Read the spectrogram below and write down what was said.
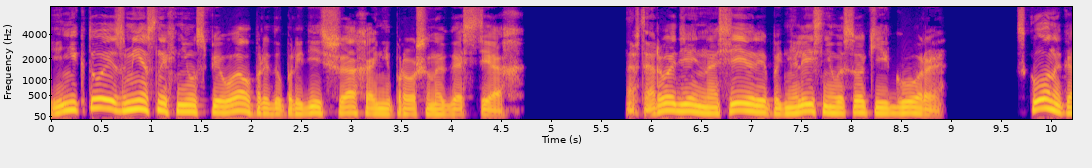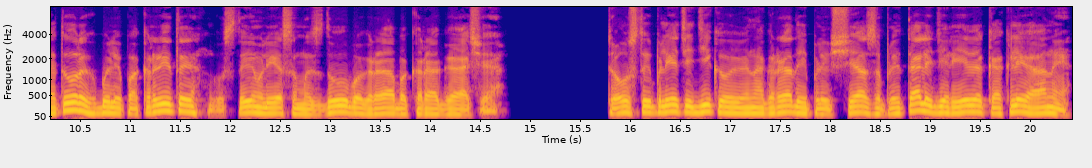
и никто из местных не успевал предупредить Шаха о непрошенных гостях. На второй день на севере поднялись невысокие горы, склоны которых были покрыты густым лесом из дуба, граба, карагача. Толстые плети дикого винограда и плюща заплетали деревья, как лианы,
